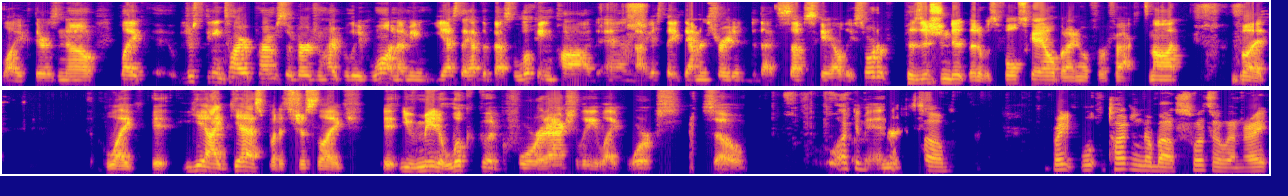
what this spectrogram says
like there's no like just the entire premise of Virgin Hyperloop One. I mean, yes, they have the best looking pod, and I guess they demonstrated that subscale. They sort of positioned it that it was full scale, but I know for a fact it's not. But like, it, yeah, I guess, but it's just like it, you've made it look good before it actually like works. So, well, I can, mean, so break, talking about Switzerland, right?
